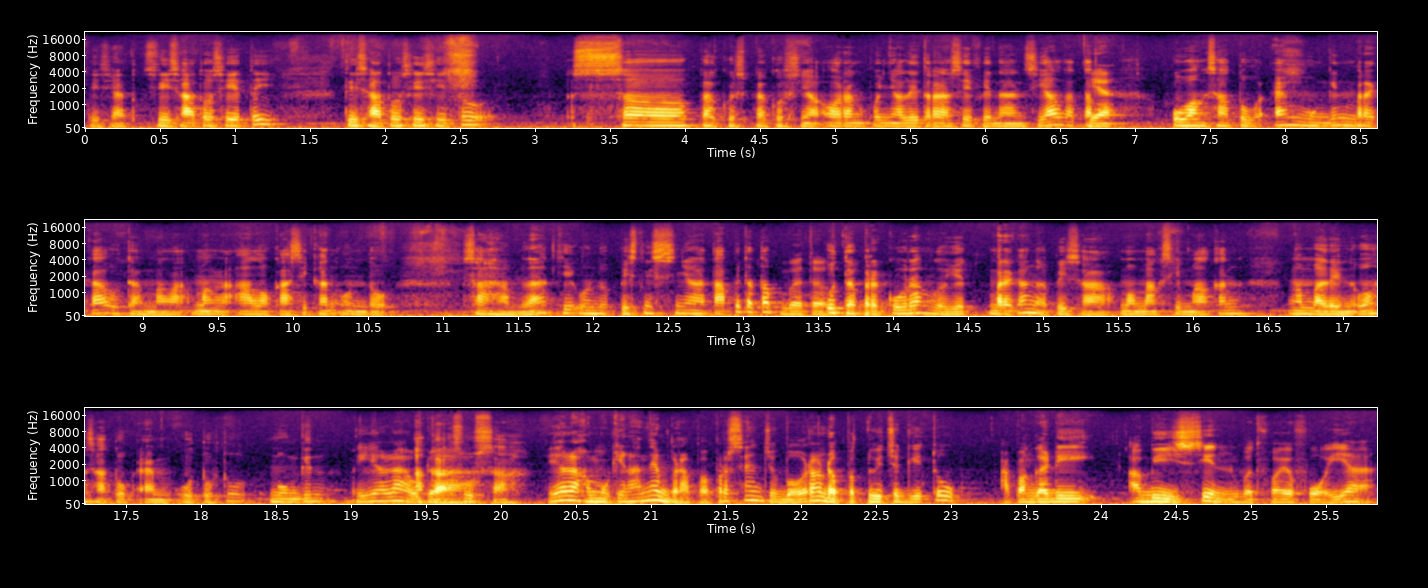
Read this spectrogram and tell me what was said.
Di satu di satu sisi di satu sisi itu sebagus-bagusnya orang punya literasi finansial tetap Ya. Uang 1M mungkin mereka udah mengalokasikan untuk saham lagi untuk bisnisnya tapi tetap Betul. udah berkurang loh Yud. mereka nggak bisa memaksimalkan ngembaliin uang 1M utuh tuh mungkin iyalah agak udah susah iyalah kemungkinannya berapa persen coba orang dapat duit segitu apa nggak dihabisin buat foya-foya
